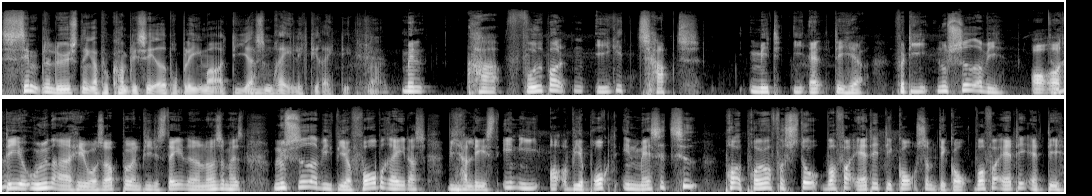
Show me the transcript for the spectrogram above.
simple løsninger på komplicerede problemer, og de er som regel ikke de rigtige. Men har fodbolden ikke tabt midt i alt det her? Fordi nu sidder vi, og, og det er uden at hæve os op på en piedestal eller noget som helst. Nu sidder vi, vi har forberedt os, vi har læst ind i, og, og vi har brugt en masse tid på at prøve at forstå, hvorfor er det, det går, som det går. Hvorfor er det, at det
